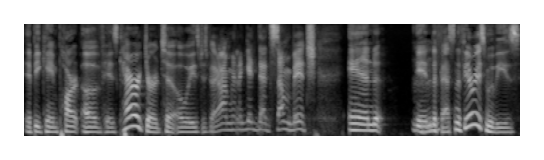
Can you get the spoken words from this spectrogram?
it became part of his character to always just be like, I'm gonna get that some bitch. And in the Fast and the Furious movies,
